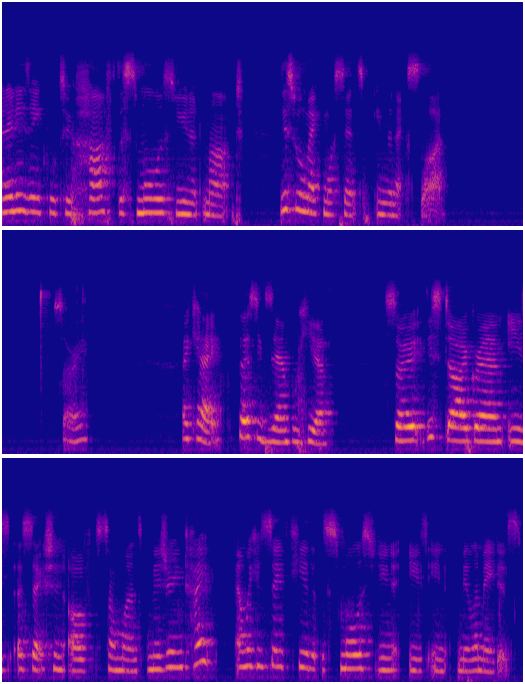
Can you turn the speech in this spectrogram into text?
and it is equal to half the smallest unit marked. This will make more sense in the next slide. Sorry. Okay, first example here. So this diagram is a section of someone's measuring tape and we can see here that the smallest unit is in millimetres.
